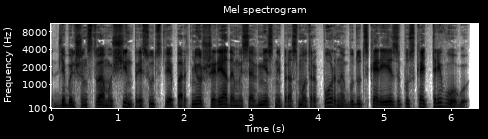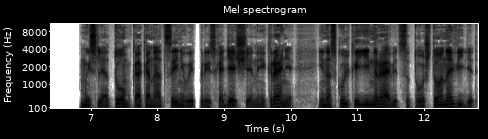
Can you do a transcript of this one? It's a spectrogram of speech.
Для большинства мужчин присутствие партнерши рядом и совместный просмотр порно будут скорее запускать тревогу. Мысли о том, как она оценивает происходящее на экране и насколько ей нравится то, что она видит.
